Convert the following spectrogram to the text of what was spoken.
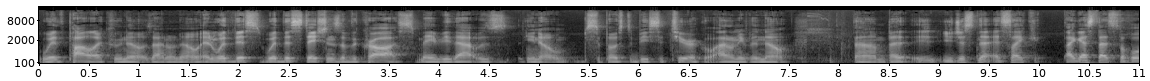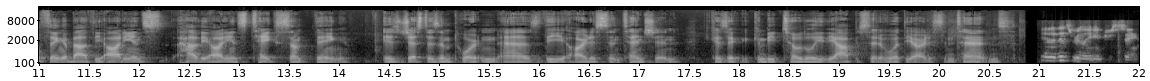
with Pollock, who knows? I don't know. And with this with this Stations of the Cross, maybe that was you know supposed to be satirical. I don't even know. Um, but you just it's like I guess that's the whole thing about the audience. How the audience takes something is just as important as the artist's intention because it can be totally the opposite of what the artist intends. Yeah, that is really interesting.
